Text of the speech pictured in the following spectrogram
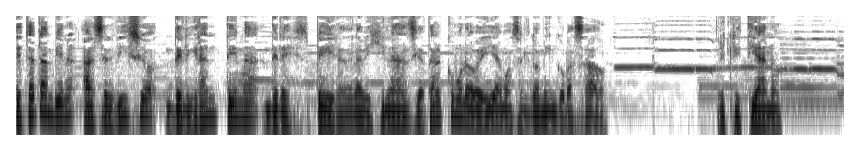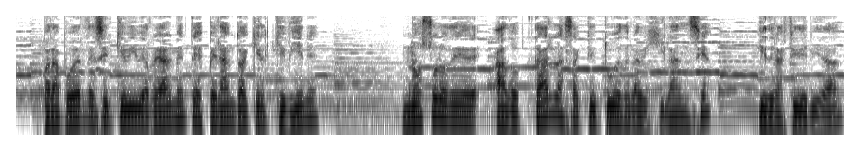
está también al servicio del gran tema de la espera, de la vigilancia, tal como lo veíamos el domingo pasado. El cristiano, para poder decir que vive realmente esperando aquel que viene, no solo debe adoptar las actitudes de la vigilancia y de la fidelidad,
